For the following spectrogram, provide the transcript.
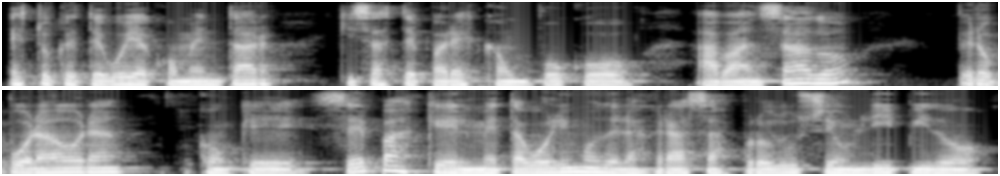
Esto que te voy a comentar quizás te parezca un poco avanzado, pero por ahora con que sepas que el metabolismo de las grasas produce un lípido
